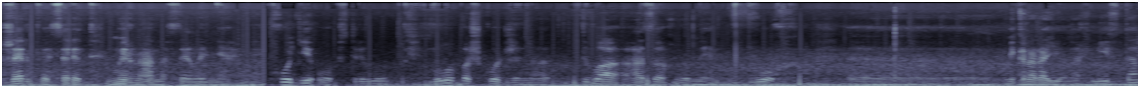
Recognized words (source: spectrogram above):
жертви серед мирного населення. В ході обстрілу було пошкоджено два газогони двох е, мікрорайонах міста.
